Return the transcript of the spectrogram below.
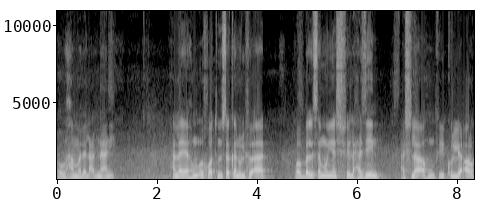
abu maxamed alcadnaani waxaan leeyahay hum ikhwatun sakanu lfu'aad wa balsamun yashfi alxasiin ashlaa'ahum fi kulli ard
